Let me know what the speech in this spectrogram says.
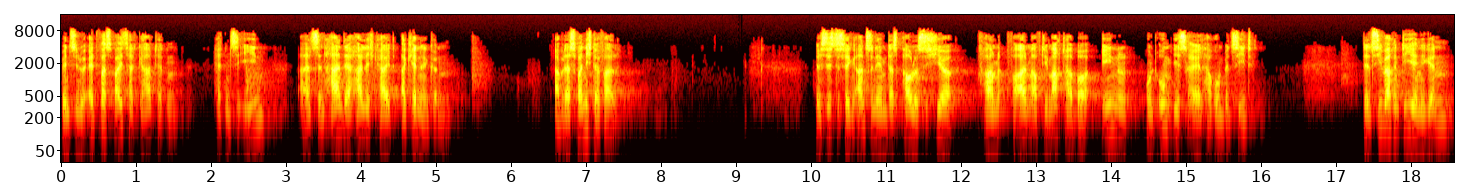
Wenn sie nur etwas Weisheit gehabt hätten, hätten sie ihn als den Herrn der Herrlichkeit erkennen können. Aber das war nicht der Fall. Es ist deswegen anzunehmen, dass Paulus sich hier vor allem auf die Machthaber in und um Israel herum bezieht. Denn sie waren diejenigen,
